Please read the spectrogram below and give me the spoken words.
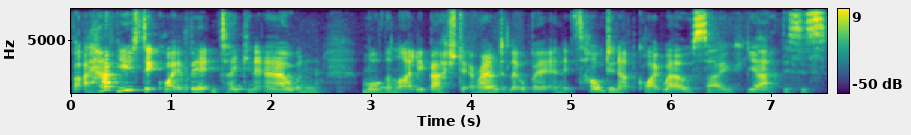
But I have used it quite a bit and taken it out and more than likely bashed it around a little bit and it's holding up quite well. So yeah, this is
